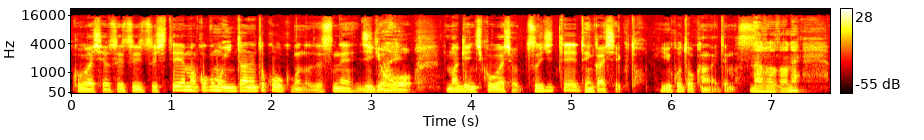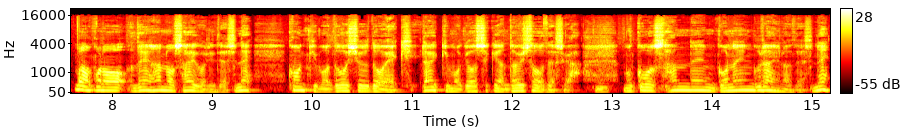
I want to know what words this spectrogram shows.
子会社を設立して、まあ、ここもインターネット広告のですね、事業を、はいまあ、現地子会社を通じて展開していくということを考えています。なるほどね。まあこの前半の最後にですね、今期も同収同益、来期も業績が伸びそうですが、向こう3年5年ぐらいのですね、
